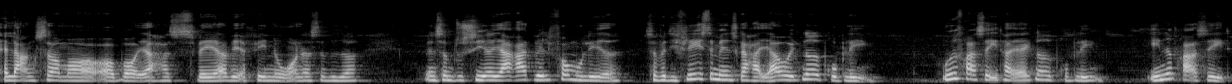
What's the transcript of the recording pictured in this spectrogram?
er langsommere, og hvor jeg har sværere ved at finde ordene osv. Men som du siger, jeg er ret velformuleret. Så for de fleste mennesker har jeg jo ikke noget problem. Udefra set har jeg ikke noget problem. Indefra set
